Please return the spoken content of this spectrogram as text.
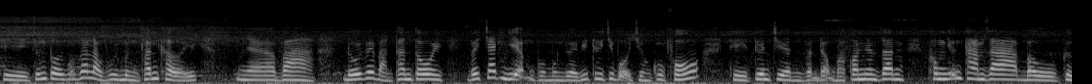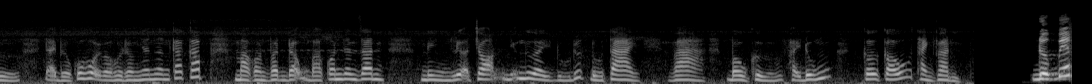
Thì chúng tôi cũng rất là vui mừng phấn khởi Ờ, và đối với bản thân tôi với trách nhiệm của một người bí thư chi bộ trưởng khu phố thì tuyên truyền vận động bà con nhân dân không những tham gia bầu cử đại biểu quốc hội và hội đồng nhân dân các cấp mà còn vận động bà con nhân dân mình lựa chọn những người đủ đức đủ tài và bầu cử phải đúng cơ cấu thành phần. Được biết,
